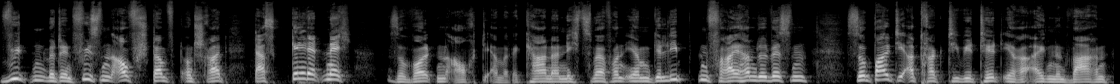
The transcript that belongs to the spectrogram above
wütend mit den Füßen aufstampft und schreit, das gilt nicht, so wollten auch die Amerikaner nichts mehr von ihrem geliebten Freihandel wissen, sobald die Attraktivität ihrer eigenen Waren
